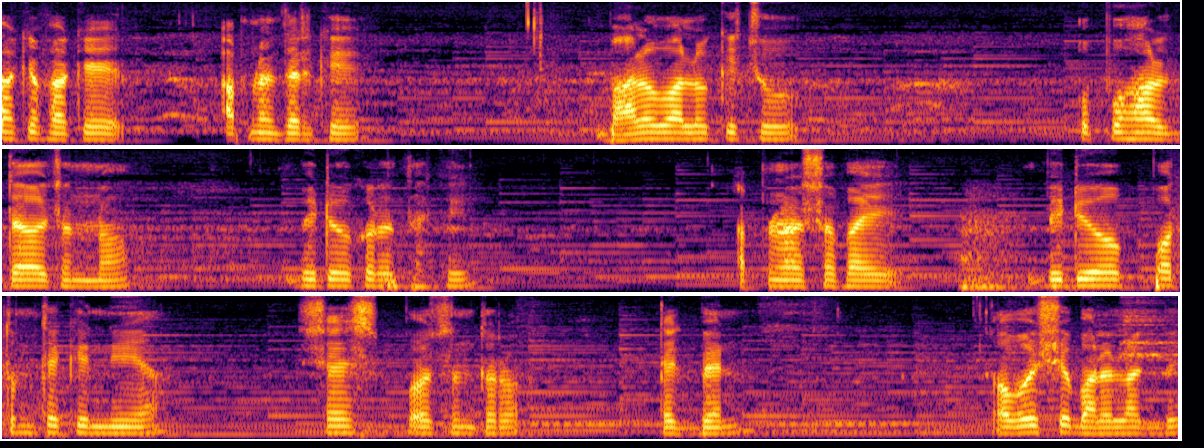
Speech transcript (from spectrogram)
ফাঁকে ফাঁকে আপনাদেরকে ভালো ভালো কিছু উপহার দেওয়ার জন্য ভিডিও করে থাকি। আপনারা সবাই ভিডিও প্রথম থেকে নিয়ে শেষ পর্যন্ত দেখবেন। অবশ্যই ভালো লাগবে।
